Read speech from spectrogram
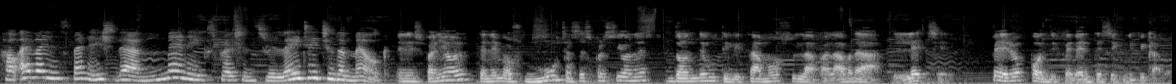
However, in Spanish, there are many expressions related to the milk. En español tenemos muchas expresiones donde utilizamos la palabra leche, pero con diferentes significados.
